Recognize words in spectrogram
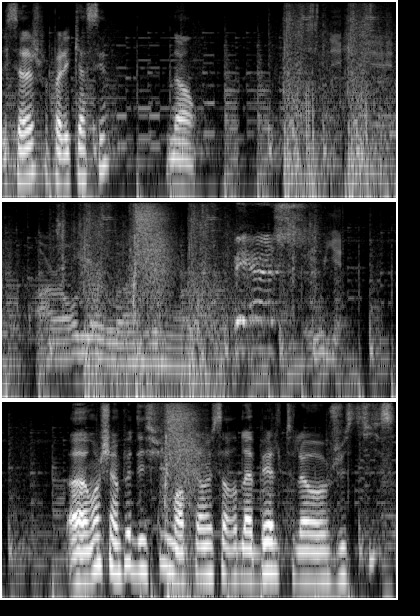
Et celles-là, je peux pas les casser? Non. Euh, moi je suis un peu déçu, ils m'ont appris à me servir de la belt là of justice.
